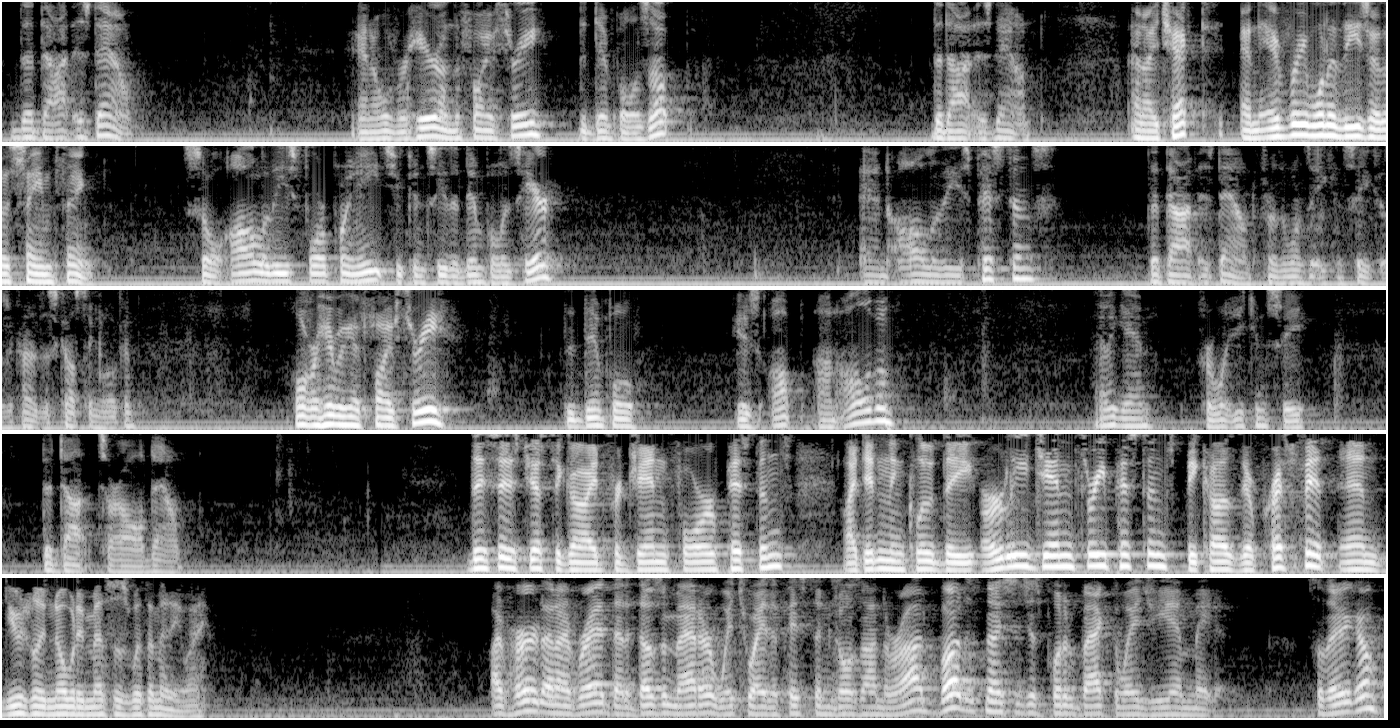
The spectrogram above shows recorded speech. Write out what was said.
the dot is down. And over here on the 5.3, the dimple is up, the dot is down. And I checked, and every one of these are the same thing. So all of these 4.8s, you can see the dimple is here. And all of these pistons, the dot is down for the ones that you can see because they're kind of disgusting looking. Over here we got 5.3. The dimple is up on all of them. And again, for what you can see, the dots are all down. This is just a guide for Gen 4 pistons. I didn't include the early Gen 3 pistons because they're press fit and usually nobody messes with them anyway. I've heard and I've read that it doesn't matter which way the piston goes on the rod, but it's nice to just put it back the way GM made it. So there you go.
